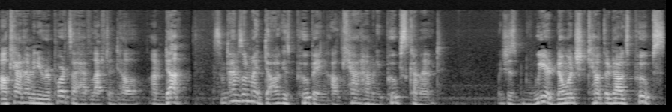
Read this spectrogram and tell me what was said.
I'll count how many reports I have left until I'm done. Sometimes when my dog is pooping, I'll count how many poops come out. Which is weird, no one should count their dog's poops.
